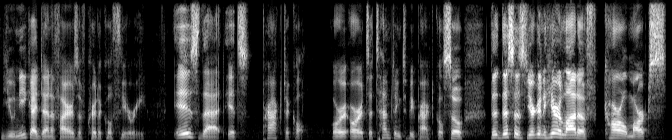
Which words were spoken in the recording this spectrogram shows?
unique identifiers of critical theory is that it's practical or, or it's attempting to be practical. So th- this is, you're going to hear a lot of Karl Marx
